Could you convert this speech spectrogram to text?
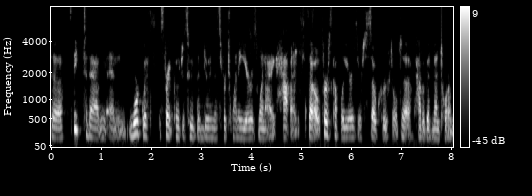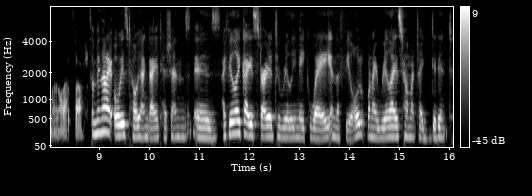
to speak to them and work with strength coaches who've been doing this for 20 years when I haven't. So first couple years are so crucial to have a good mentor and learn all that stuff. Something that I always tell young dietitians is I feel like I started to really make way in the field when I realized how much I didn't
